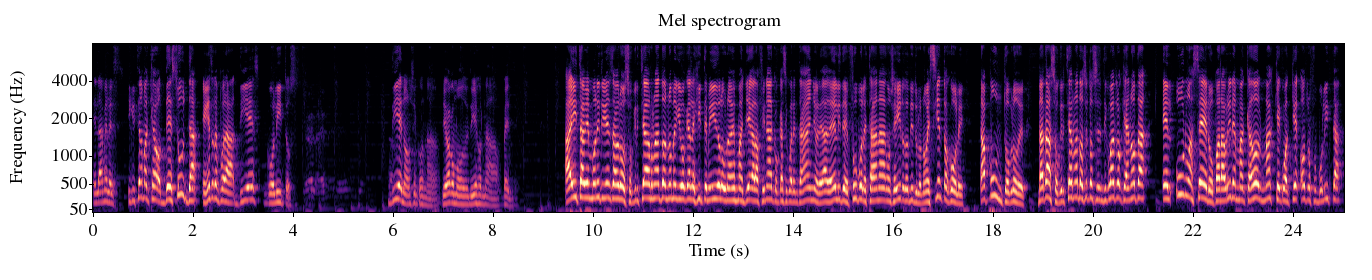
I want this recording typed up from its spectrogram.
En la MLS. Y Cristiano ha marcado de zurda en esta temporada 10 golitos. 10, no, 5 jornadas. Lleva como 10 jornadas, 20. Ahí está bien bonito y bien sabroso. Cristiano Ronaldo, no me equivoqué, elegiste mi ídolo. Una vez más llega a la final con casi 40 años, la edad de élite de fútbol. Está a nada conseguir otro título. 900 goles. Está a punto, brother. Datazo. Cristiano Ronaldo 264 que anota el 1 a 0 para abrir el marcador más que cualquier otro futbolista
